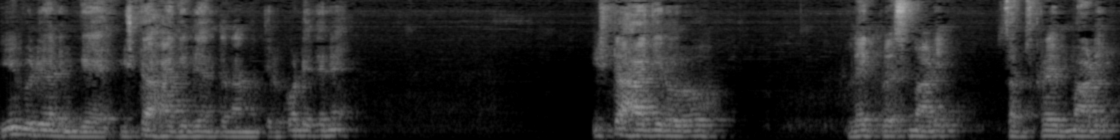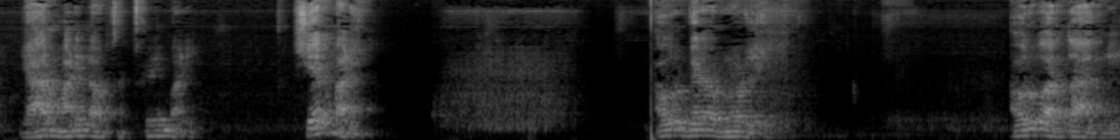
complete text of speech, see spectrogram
ಈ ವಿಡಿಯೋ ನಿಮಗೆ ಇಷ್ಟ ಆಗಿದೆ ಅಂತ ನಾನು ತಿಳ್ಕೊಂಡಿದ್ದೇನೆ. ಇಷ್ಟ ಆಗಿರೋರು ಲೈಕ್ ಪ್ರೆಸ್ ಮಾಡಿ. ಸಬ್ಸ್ಕ್ರೈಬ್ ಮಾಡಿ, ಯಾರು ಮಾಡಿಲ್ಲ ಅವ್ರು ಸಬ್ಸ್ಕ್ರೈಬ್ ಮಾಡಿ ಶೇರ್ ಮಾಡಿ. ಅವರು ಬೇರೆಯವ್ರು ನೋಡಲಿ, ಅವ್ರಿಗೂ ಅರ್ಥ ಆಗಲಿ,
